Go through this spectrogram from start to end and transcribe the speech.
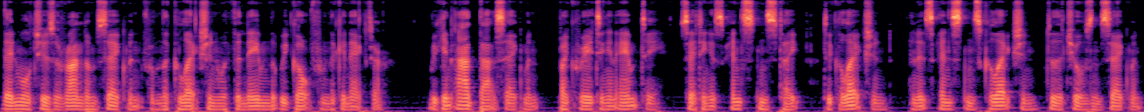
Then we'll choose a random segment from the collection with the name that we got from the connector. We can add that segment by creating an empty, setting its instance type to collection and its instance collection to the chosen segment.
